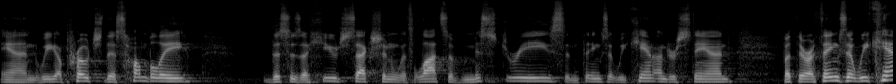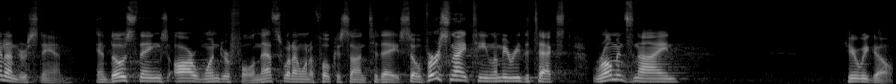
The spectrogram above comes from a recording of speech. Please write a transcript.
And we approach this humbly. This is a huge section with lots of mysteries and things that we can't understand, but there are things that we can understand. And those things are wonderful. And that's what I want to focus on today. So, verse 19, let me read the text Romans 9. Here we go.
